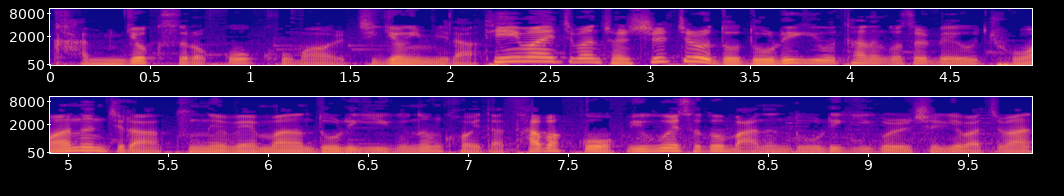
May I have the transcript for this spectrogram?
감격스럽고 고마울 지경입니다. TMI지만 전 실제로도 놀이기구 타는 것을 매우 좋아하는지라 국내 웬만한 놀이기구는 거의 다 타봤고 미국에서도 많은 놀이기구를 즐겨봤지만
